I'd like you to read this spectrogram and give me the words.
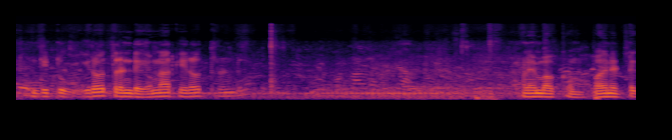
டுவெண்ட்டி டூ இருபத்தி ரெண்டு என்ஆர்கே இருபத்தி ரெண்டு மலைம்பாக்கம் பதினெட்டு.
